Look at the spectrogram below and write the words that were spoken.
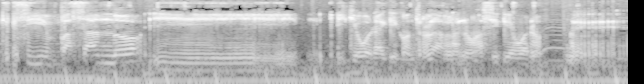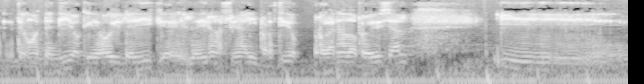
que siguen pasando y, y que, bueno, hay que controlarlas, ¿no? Así que, bueno, eh, tengo entendido que hoy leí que le dieron al final el partido por ganado provincial y,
